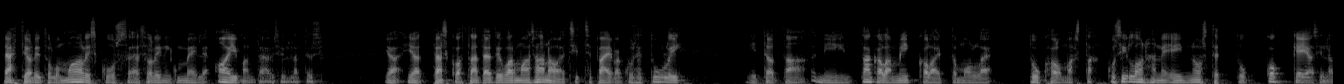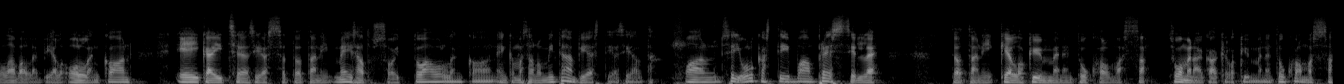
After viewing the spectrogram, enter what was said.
tähti oli tullut maaliskuussa ja se oli niin kuin meille aivan täysyllätys. Ja, ja tässä kohtaa täytyy varmaan sanoa, että sitten se päivä, kun se tuli, niin, tota, niin Takalan Mikko laittoi mulle Tukholmasta, kun silloinhan ei nostettu kokkeja sinne lavalle vielä ollenkaan, eikä itse asiassa, tota, niin me ei saatu soittoa ollenkaan, enkä mä saanut mitään viestiä sieltä, vaan se julkaistiin vaan pressille tota, niin, kello 10 Tukholmassa, Suomen aikaa kello 10 Tukholmassa,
